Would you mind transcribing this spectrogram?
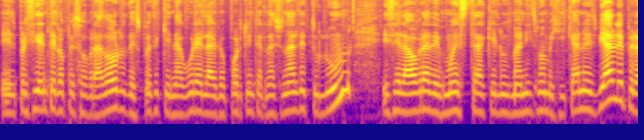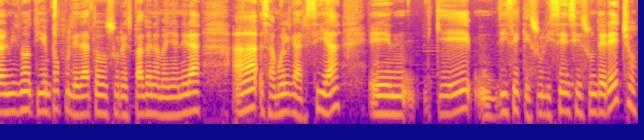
el presidente López Obrador después de que inaugura el Aeropuerto Internacional de Tulum. Dice la obra demuestra que el humanismo mexicano es viable, pero al mismo tiempo pues, le da todo su respaldo en la mañanera a Samuel García, em, que dice que su licencia es un derecho.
